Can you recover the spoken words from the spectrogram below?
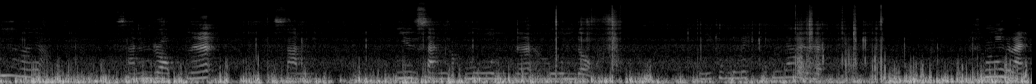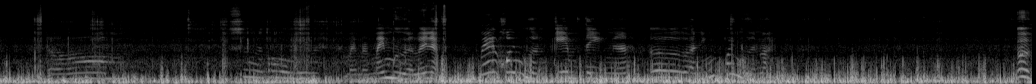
นี่อะไรอะซันดรอปนะซันมีซันกับมูนนะมูนดอกอันนี้ทุบได้ไหมทุบไม่ได้นะซึ่งนี่คืออะไรอ๋อซึ่งเราต้องลงนี่ไหมทำไมมันไม่เหมือนเลยเนี่ยไม่ค่อยเหมือนเกมติงนะเอออันนี้ไม่ค่อยเหมือนว่ะ เออ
